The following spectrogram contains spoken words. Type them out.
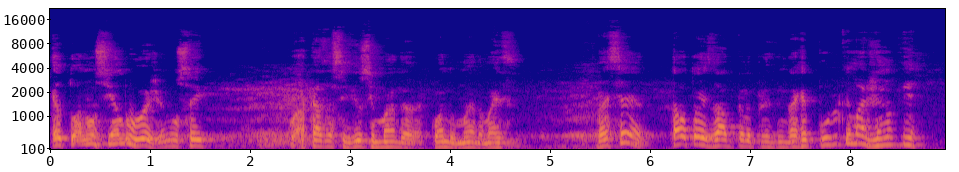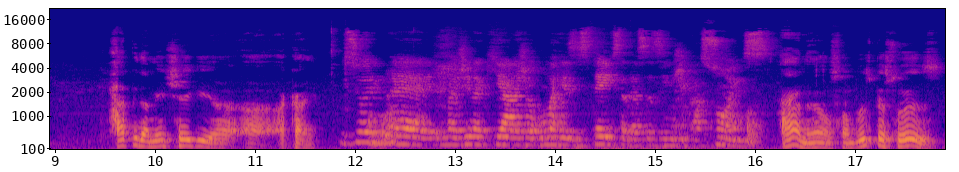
Eu estou anunciando hoje, eu não sei a Casa Civil se manda quando manda, mas vai ser, está autorizado pelo presidente da República, imagino que rapidamente chegue a, a, a CAI. O senhor é, imagina que haja alguma resistência dessas indicações? Ah, não, são duas pessoas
